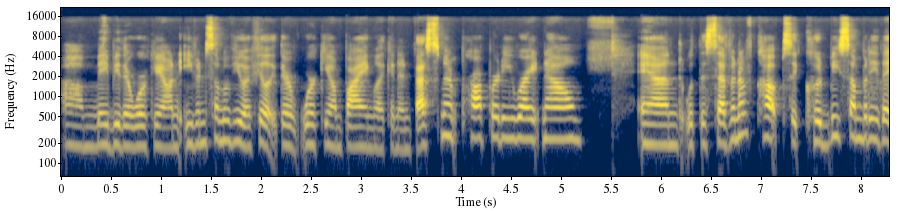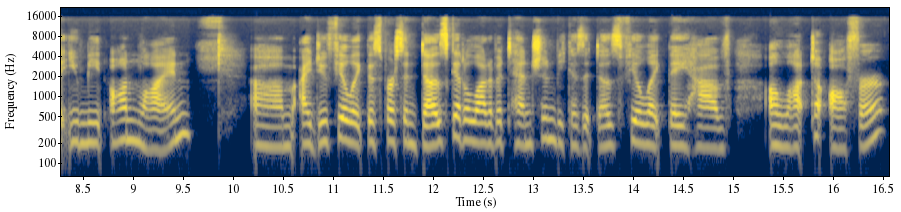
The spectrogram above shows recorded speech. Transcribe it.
Um, maybe they're working on, even some of you, I feel like they're working on buying like an investment property right now. And with the Seven of Cups, it could be somebody that you meet online. Um, I do feel like this person does get a lot of attention because it does feel like they have a lot to offer.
